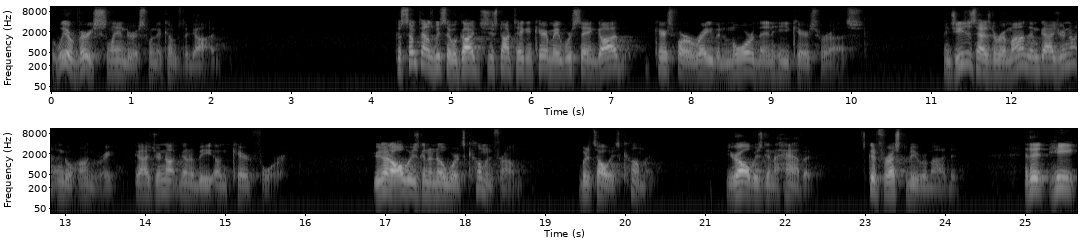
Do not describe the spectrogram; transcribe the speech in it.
but we are very slanderous when it comes to God. Because sometimes we say, well, God's just not taking care of me. We're saying God cares for a raven more than he cares for us. And Jesus has to remind them, guys, you're not going to go hungry. Guys, you're not going to be uncared for. You're not always going to know where it's coming from, but it's always coming. You're always going to have it. It's good for us to be reminded. And then he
